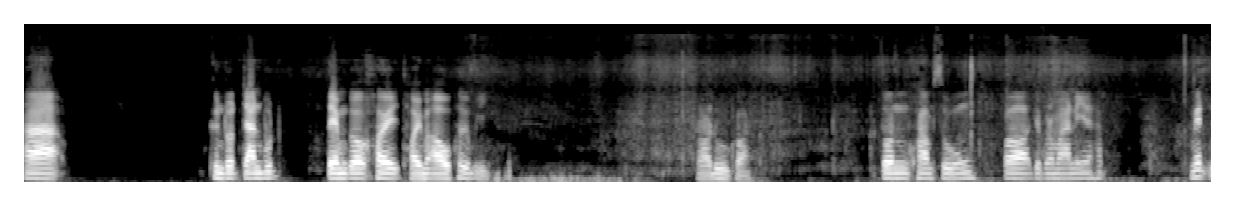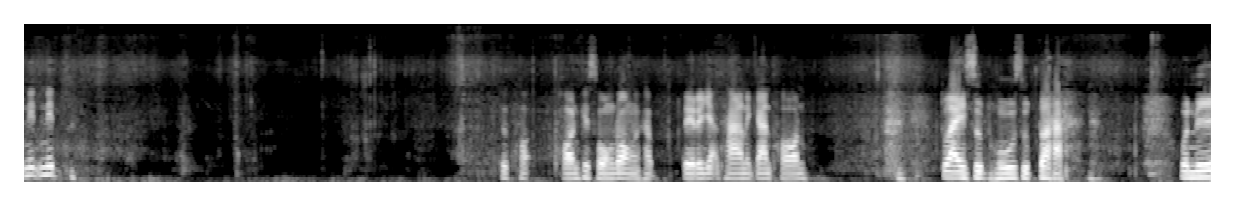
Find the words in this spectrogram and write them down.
ถ้า ขึ้นรถจานบุตรเต็มก็ค่อยถอยมาเอาเพิ่มอีกรอดูก่อน ต้นความสูงก็จะประมาณนี้นะครับ เม็ดนิดนิดๆจะถอถอนแค่สองร่องนะครับ แต่ระยะทางในการถอนใกลสุดหูสุดตา วันนี้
